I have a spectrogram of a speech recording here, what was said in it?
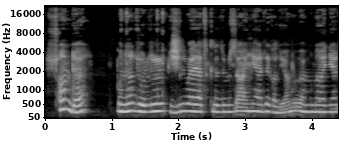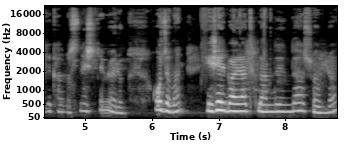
Sonra bunu durdurup yeşil bayrağı tıkladığımızda aynı yerde kalıyor ama ben bunu aynı yerde kalmasını istemiyorum. O zaman yeşil bayrağı tıklandığından sonra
